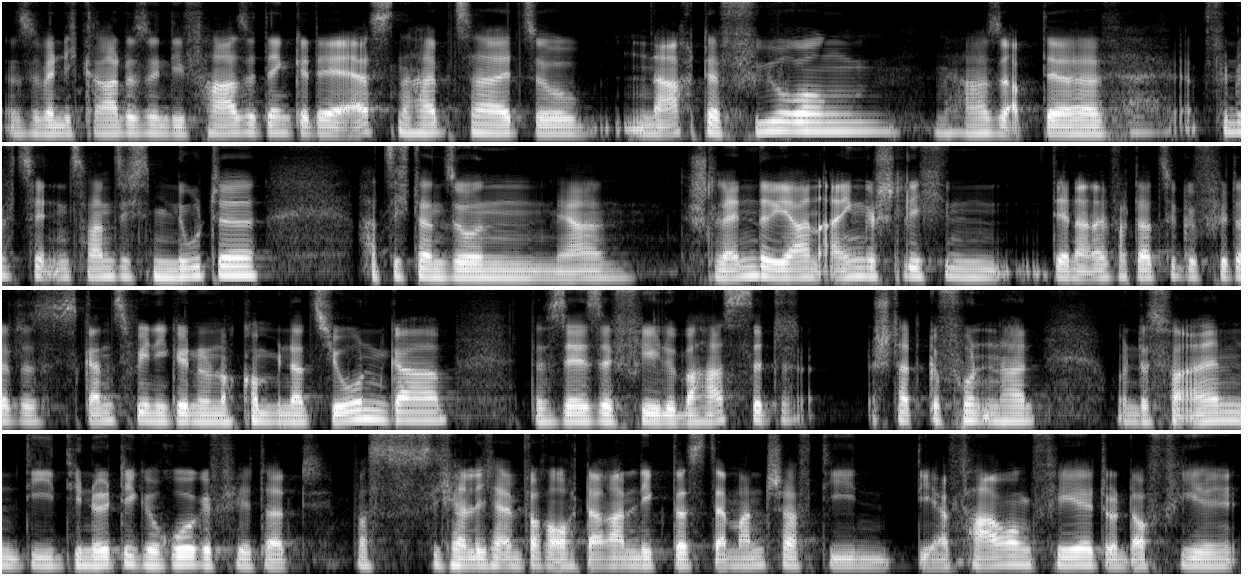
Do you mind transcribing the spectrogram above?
Also wenn ich gerade so in die Phase denke der ersten Halbzeit, so nach der Führung, also ab der 15., 20. Minute, hat sich dann so ein ja, Schlendrian eingeschlichen, der dann einfach dazu geführt hat, dass es ganz wenige nur noch Kombinationen gab, dass sehr, sehr viel überhastet stattgefunden hat und dass vor allem die, die nötige Ruhe gefehlt hat, was sicherlich einfach auch daran liegt, dass der Mannschaft die, die Erfahrung fehlt und auch viel,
